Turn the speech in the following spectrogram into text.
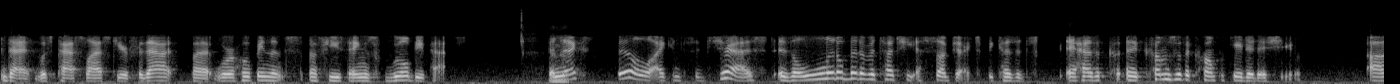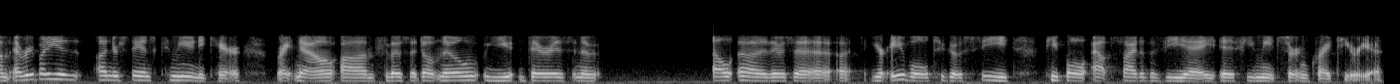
that was passed last year for that, but we're hoping that a few things will be passed. The next bill I can suggest is a little bit of a touchy subject because it's it has a it comes with a complicated issue. Um, everybody is, understands community care right now. Um, for those that don't know, you, there is an a, uh, there's a, a, you're able to go see people outside of the VA if you meet certain criteria,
